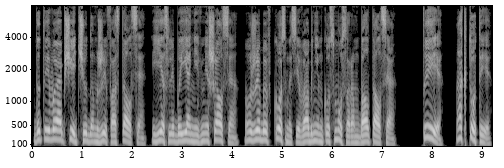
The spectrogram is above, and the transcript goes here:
Да ты вообще чудом жив остался. Если бы я не вмешался, уже бы в космосе в обнимку с мусором болтался». «Ты? А кто ты?»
